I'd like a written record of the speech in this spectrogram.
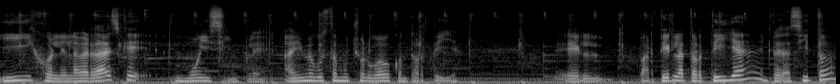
Híjole, la verdad es que muy simple. A mí me gusta mucho el huevo con tortilla. El partir la tortilla en pedacitos,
